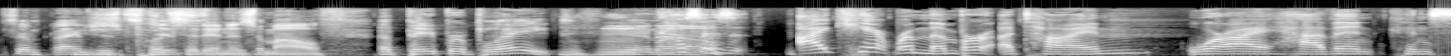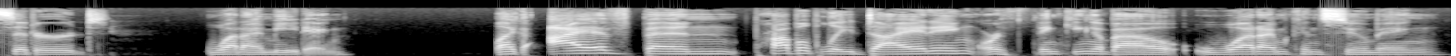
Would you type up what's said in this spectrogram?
Sometimes He just it's puts it in his mouth. a paper plate. Mm-hmm. You know, Hal says, I can't remember a time where I haven't considered what I'm eating. Like I have been probably dieting or thinking about what I'm consuming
